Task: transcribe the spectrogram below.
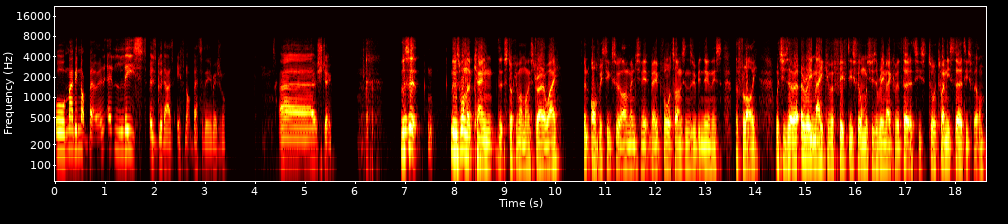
or maybe not better, at least as good as, if not better than the original. Uh, Stu. There's a there's one that came that stuck in my mind straight away, and obviously because I mentioned it about four times since we've been doing this, The Fly, which is a, a remake of a 50s film, which is a remake of a 30s or 20s 30s film.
